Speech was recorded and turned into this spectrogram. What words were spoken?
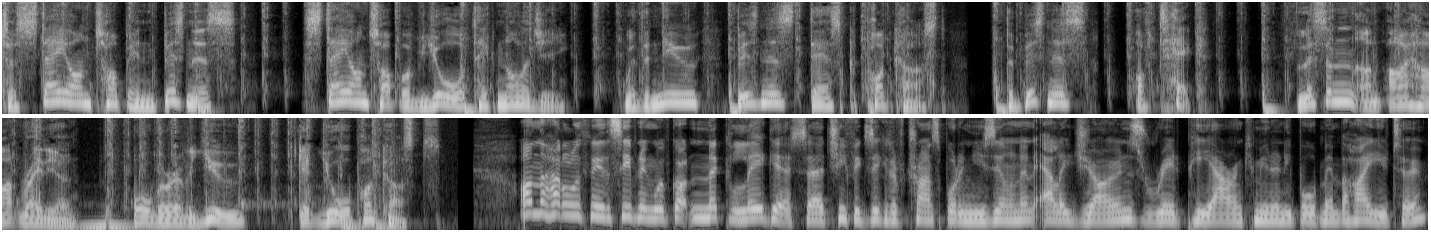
To stay on top in business, stay on top of your technology with the new Business Desk podcast, The Business of Tech. Listen on iHeartRadio or wherever you get your podcasts. On the huddle with me this evening, we've got Nick Leggett, uh, Chief Executive Transporting New Zealand, and Ali Jones, Red PR and Community Board Member. Hi, you two.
